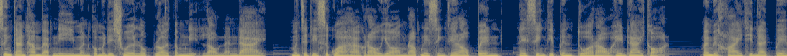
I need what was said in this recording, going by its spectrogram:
ซึ่งการทำแบบนี้มันก็ไม่ได้ช่วยลบรอยตำหนิเหล่านั้นได้ มันจะดีสักกว่าหากเรายอมรับในสิ่งที่เราเป็นในสิ่งที่เป็นตัวเราให้ได้ก่อน ไม่มีใครที่ได้เป็น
